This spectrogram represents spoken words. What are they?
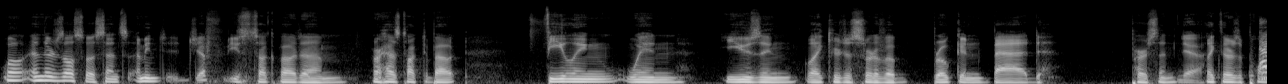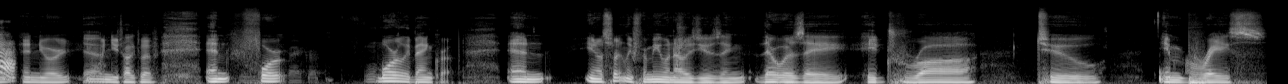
Well, and there's also a sense. I mean, Jeff used to talk about, um, or has talked about, feeling when using like you're just sort of a broken bad person. Yeah. Like there's a point Yeah. in your Yeah. when you talked about, and for morally bankrupt, and you know certainly for me when I was using, there was a a draw to embrace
